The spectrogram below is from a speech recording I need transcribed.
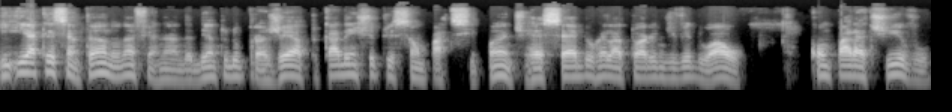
E, e, acrescentando, né, Fernanda, dentro do projeto, cada instituição participante recebe o relatório individual comparativo,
